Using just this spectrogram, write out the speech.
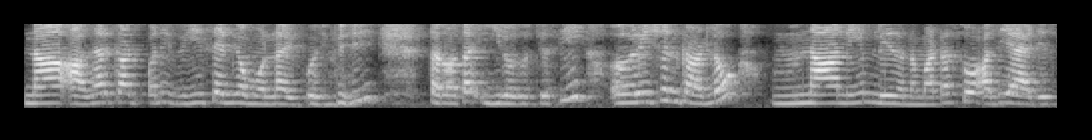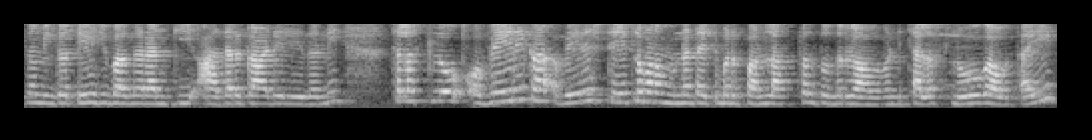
నా ఆధార్ కార్డ్ పని రీసెంట్గా మొన్న అయిపోయింది. తర్వాత ఈ రోజు వచ్చేసి రేషన్ కార్డులో మ్, నా నేమ్ లేదన్నమాట. సో అది యాడ్ చేసినాం ఇంకా తేజ్ బంగారానికి ఆధార్ కార్డే లేదండి. చాలా స్లో వేరే కా- వేరే స్టేట్లో మనం ఉన్నట్టయితే మన పనులు అస్సలు తొందరగా అవ్వండి. చాలా స్లోగా అవుతాయి.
